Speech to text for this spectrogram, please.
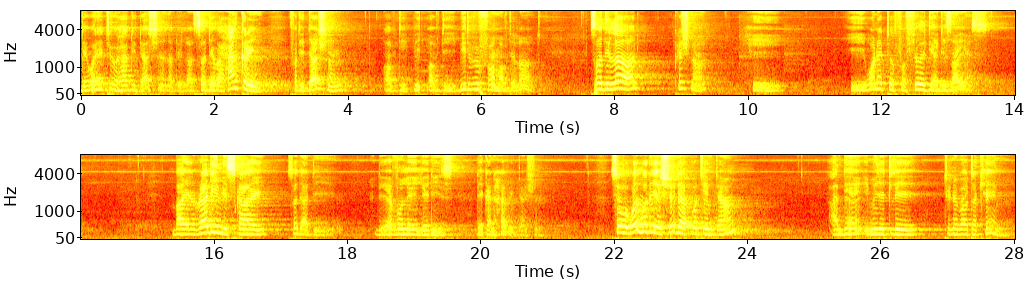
They wanted to have the darshan of the Lord. So they were hankering for the darshan of the, of the beautiful form of the Lord. So the Lord, Krishna, he, he wanted to fulfill their desires by riding the sky so that the, the heavenly ladies, they can have a darshan. So when Mother Yashoda put him down, and then immediately Trinavata came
